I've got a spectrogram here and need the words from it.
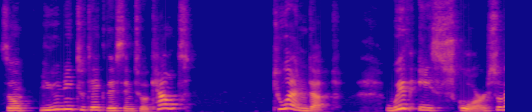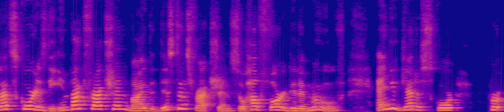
So you need to take this into account to end up with a score. So that score is the impact fraction by the distance fraction. So how far did it move? And you get a score per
